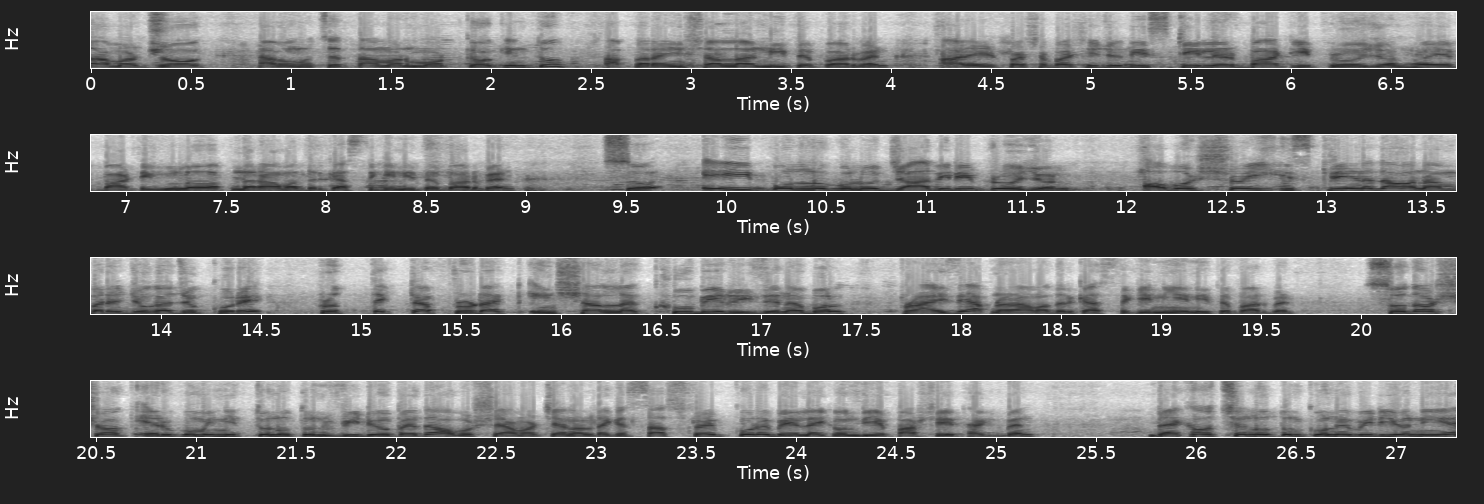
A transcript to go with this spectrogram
তামার জগ এবং হচ্ছে তামার মটকাও কিন্তু আপনারা ইনশাল্লাহ নিতে পারবেন। আর এর পাশাপাশি যদি স্টিলের বাটি প্রয়োজন হয় বাটিগুলো আপনারা আমাদের কাছ থেকে নিতে পারবেন। সো এই পণ্যগুলো যাদেরই প্রয়োজন, অবশ্যই স্ক্রিনে দেওয়া নাম্বারে যোগাযোগ করে প্রত্যেকটা প্রোডাক্ট ইনশাল্লাহ খুবই রিজনেবল প্রাইসে আপনারা আমাদের কাছ থেকে নিয়ে নিতে পারবেন। সো দর্শক, এরকমই নিত্য নতুন ভিডিও পেতে অবশ্যই আমার চ্যানেলটাকে সাবস্ক্রাইব করে বেল আইকন দিয়ে পাশেই থাকবেন। দেখা হচ্ছে নতুন কোনো ভিডিও নিয়ে।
